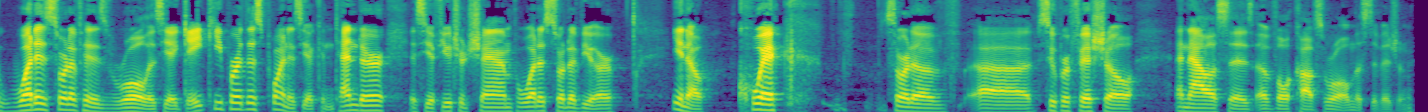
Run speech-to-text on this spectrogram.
what is sort of his role? Is he a gatekeeper at this point? Is he a contender? Is he a future champ? What is sort of your, you know, quick, sort of uh, superficial analysis of Volkov's role in this division?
